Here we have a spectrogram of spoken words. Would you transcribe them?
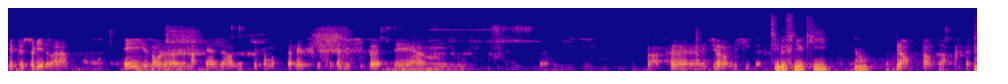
les plus solides, voilà. Et ils ont le, le marquage, alors comment ça s'appelle C'est pas du bicyclotte, c'est euh, voilà, c'est un équivalent de bicyclotte. C'est le Fnuki, non? Non, pas encore.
